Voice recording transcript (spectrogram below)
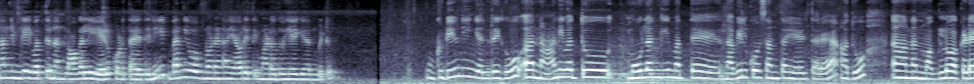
ನಾನು ನಿಮಗೆ ಇವತ್ತು ನನ್ನ ಲಾಗಲ್ಲಿ ಹೇಳ್ಕೊಡ್ತಾ ಇದ್ದೀನಿ. ಬನ್ನಿ ಹೋಗಿ ನೋಡೋಣ ಯಾವ ರೀತಿ ಮಾಡೋದು ಹೇಗೆ ಅಂದ್ಬಿಟ್ಟು. ಗುಡ್ ಈವ್ನಿಂಗ್ ಎಲ್ರಿಗೂ. ನಾನಿವತ್ತು ಮೂಲಂಗಿ ಮತ್ತು ನವಿಲ್ ಕೋಸ್ ಅಂತ ಹೇಳ್ತಾರೆ. ಅದು ನನ್ನ ಮಗಳು ಆ ಕಡೆ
